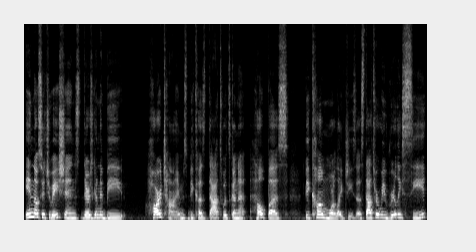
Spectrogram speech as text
in those situations, there's going to be hard times because that's what's going to help us become more like Jesus. That's where we really see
